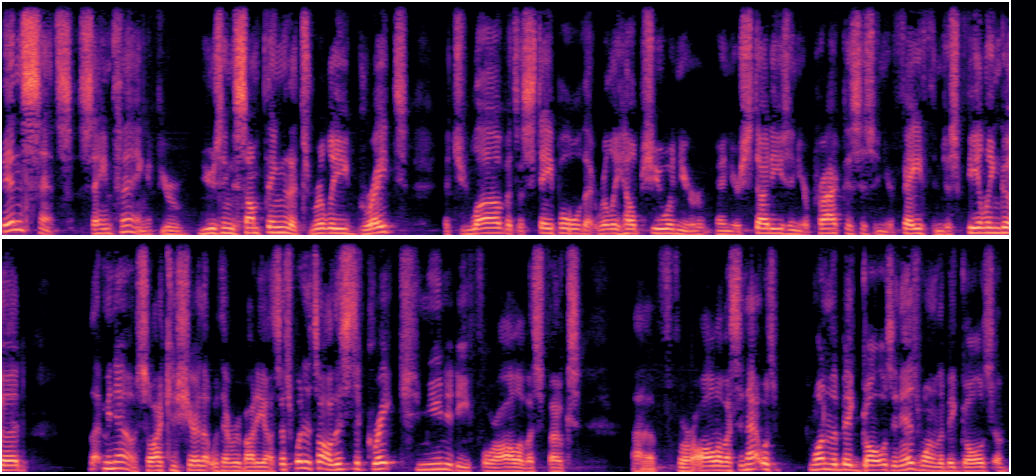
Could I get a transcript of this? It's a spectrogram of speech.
incense, same thing. If you're using something that's really great that you love, it's a staple that really helps you in your in your studies and your practices and your faith and just feeling good let me know so I can share that with everybody else. That's what it's all. This is a great community for all of us, folks, uh, for all of us. And that was one of the big goals and is one of the big goals of,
